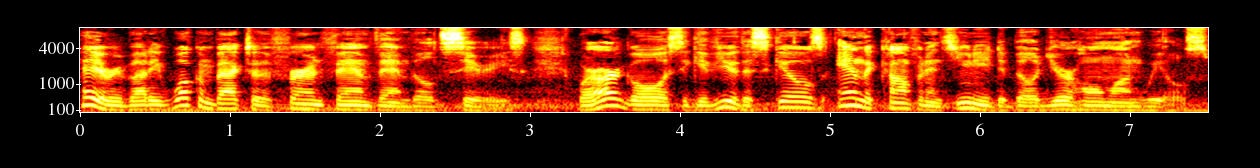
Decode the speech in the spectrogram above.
Hey everybody, welcome back to the Fern Fam Van Build series, where our goal is to give you the skills and the confidence you need to build your home on wheels.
